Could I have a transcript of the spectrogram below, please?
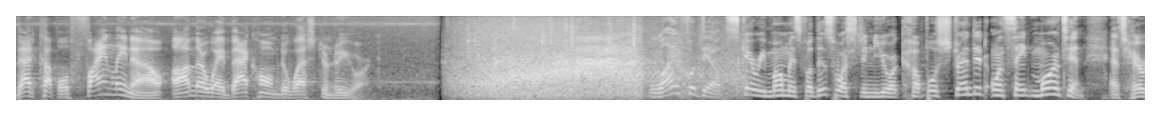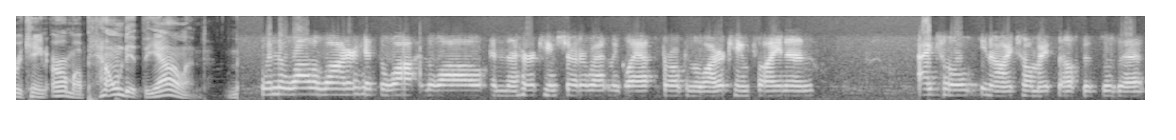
that couple finally now on their way back home to western New York. Life or death, scary moments for this Western New York couple stranded on St. Maarten as Hurricane Irma pounded the island when the wall of water hit the wall, the wall, and the hurricane shutter went, and the glass broke, and the water came flying in, I told you know I told myself this was it.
